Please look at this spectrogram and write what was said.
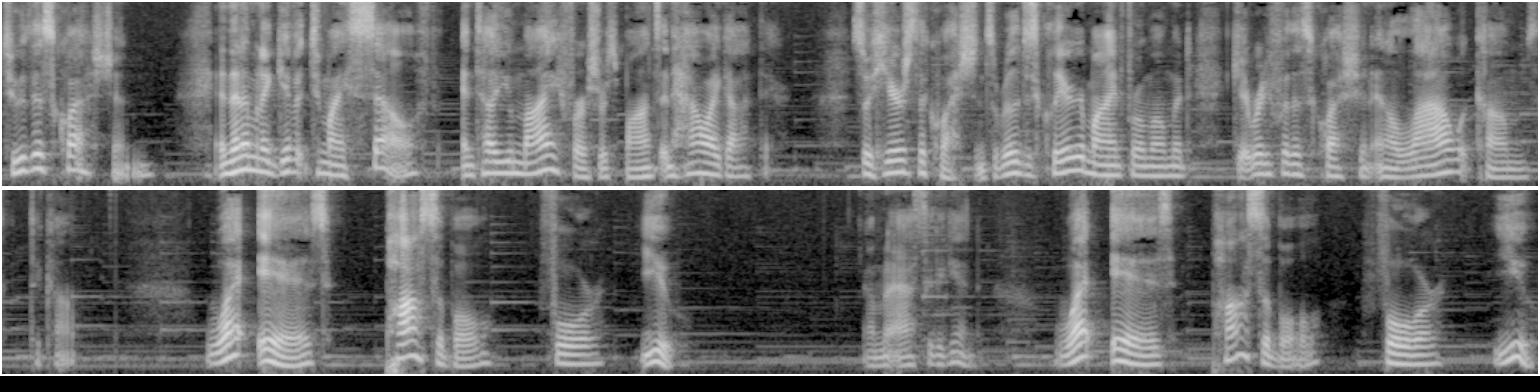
to this question? And then I'm going to give it to myself and tell you my first response and how I got there. So here's the question. So really just clear your mind for a moment, get ready for this question, and allow what comes to come. What is possible for you? I'm going to ask it again. What is possible for you?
